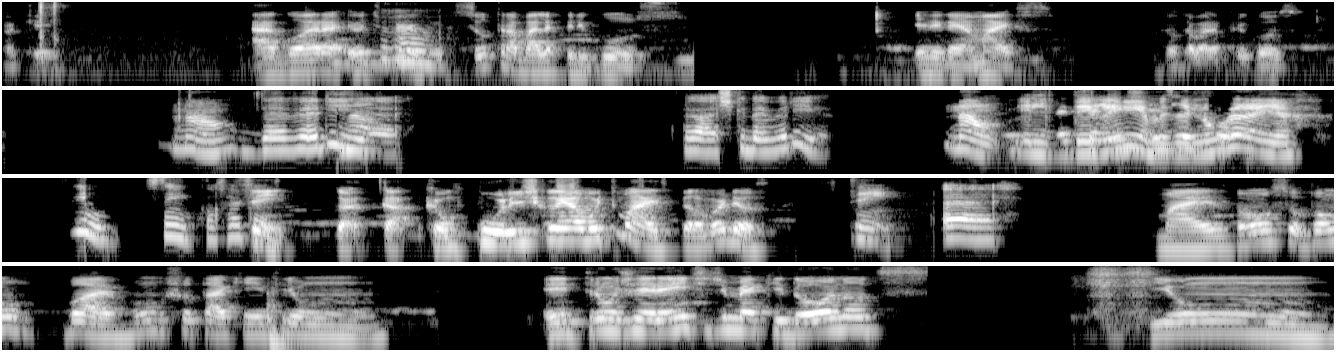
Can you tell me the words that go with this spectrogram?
Ok? Agora, eu te Uhum. pergunto, se o trabalho é perigoso, ele ganha mais? Porque o trabalho é perigoso? Não, Deveria. Eu acho que deveria. não, ele Depende deveria, mas ele não for. ganha. Sim, sim, com certeza. Sim, porque um político ganha muito mais, pelo amor de Deus. Sim. É, Mas vamos, vamos, vai, vamos chutar aqui entre um entre um gerente de McDonald's e um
